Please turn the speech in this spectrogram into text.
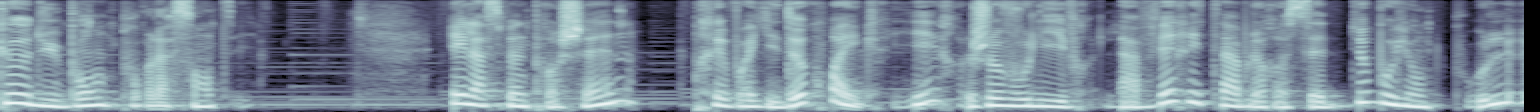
que du bon pour la santé. Et la semaine prochaine, prévoyez de quoi écrire, je vous livre la véritable recette du bouillon de poule.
